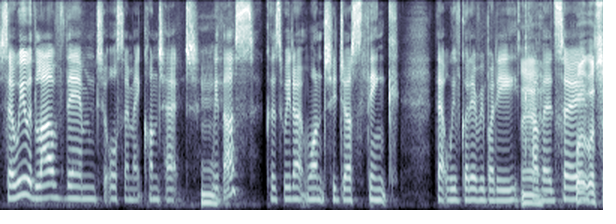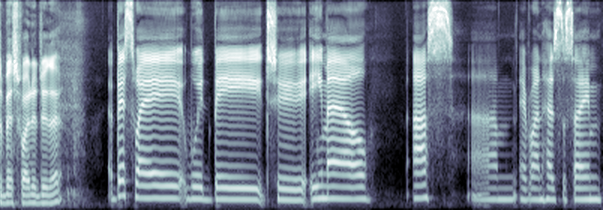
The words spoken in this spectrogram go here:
So we would love them to also make contact with us because we don't want to just think that we've got everybody Yeah. covered. So What, what's the best way to do that? the best way would be to email us. Um, everyone has the same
